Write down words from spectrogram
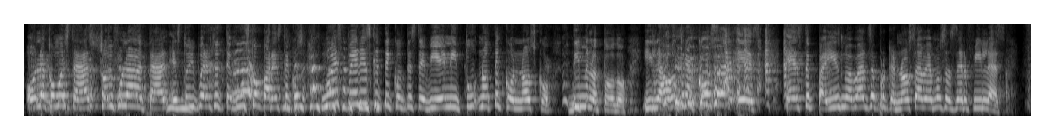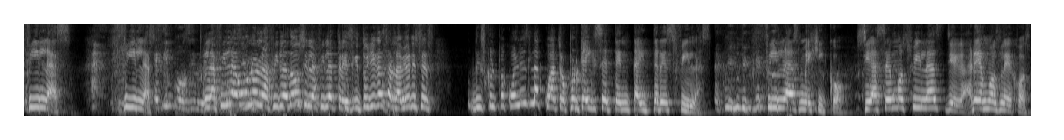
Hola, ¿cómo estás? Soy fulano tal. Estoy para eso, te busco para esta cosa. No esperes que te conteste bien y tú no te conozco. Dímelo todo. Y la otra cosa es, este país no avanza porque no sabemos hacer filas. Filas. Filas. Es imposible. La fila Imposible. 1, la fila 2 y la fila 3. Y tú llegas al avión y dices, disculpa, ¿cuál es la 4? Porque hay 73 filas. Filas México. Si hacemos filas, llegaremos lejos.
